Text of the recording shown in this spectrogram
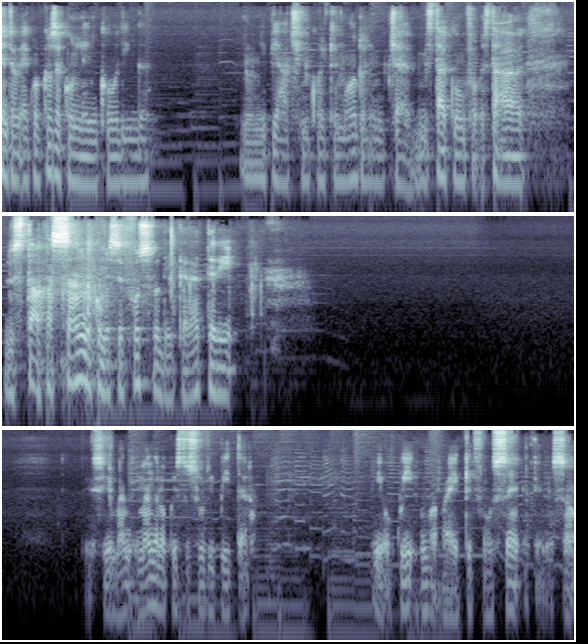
C'entra è qualcosa con l'encoding. Non gli piace in qualche modo, cioè mi sta, confo- sta, lo sta passando come se fossero dei caratteri. Eh sì, mand- mandalo questo sul repeater. Io qui vorrei che fosse che ne so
